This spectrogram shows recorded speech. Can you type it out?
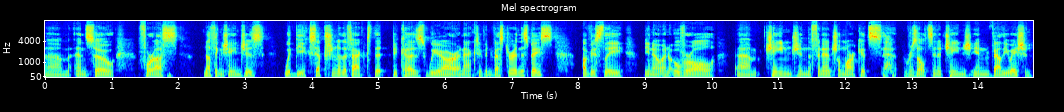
um, and so for us nothing changes, with the exception of the fact that because we are an active investor in the space, obviously, you know, an overall um, change in the financial markets results in a change in valuation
